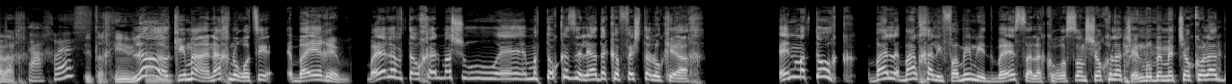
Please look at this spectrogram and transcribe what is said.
אבל לך. תכלס, תתרחקי מאיתנו. לא, כי מה, אנחנו רוצים, בערב, בערב אתה אוכל משהו אה, מתוק כזה ליד הקפה שאתה לוקח. אין מתוק. בא בא לך לפעמים להתבאס על הקורסון שוקולד שאין בו באמת שוקולד.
